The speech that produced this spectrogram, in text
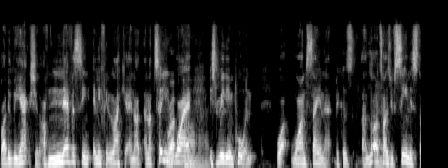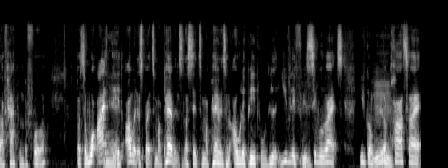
by the reaction. I've never seen anything like it. And I and I tell you why oh, it's really important what why I'm saying that because a lot mm. of times we've seen this stuff happen before. But so what I yeah. did, I went and spoke to my parents, and I said to my parents and older people, "Look, you've lived through mm. civil rights, you've gone through mm. apartheid,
